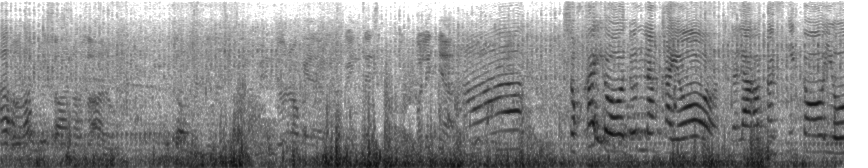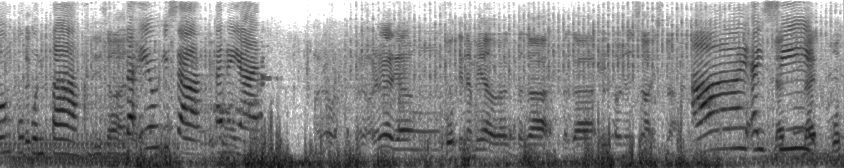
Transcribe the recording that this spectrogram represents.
Oo. ito may sa ano, sa ano. Ito ang deliver namin. Doon ako kaya nag-intest. Balik niya. Ah, so kayo, doon lang kayo. Sa laot. Tapos ito yung pupunta. Hindi sa ano. Ta yung isa, ano yan? Ano, ano, ano yan, yung bote namin yan, taga, taga 8 na sa isla. Ay, I see. Life, life boat.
